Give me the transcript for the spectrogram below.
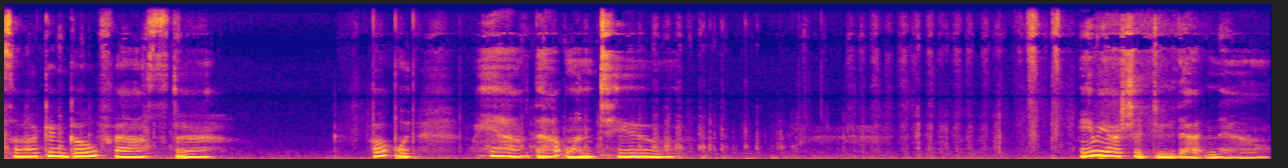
so I can go faster. Oh, we have that one too. Maybe I should do that now.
